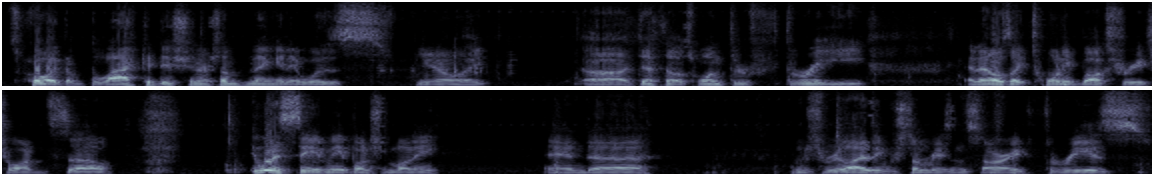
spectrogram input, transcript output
it's called like the Black Edition or something, and it was you know like uh, Death Notes one through three and that was like 20 bucks for each one, so it would have saved me a bunch of money, and uh, I'm just realizing for some reason, sorry, 3 is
